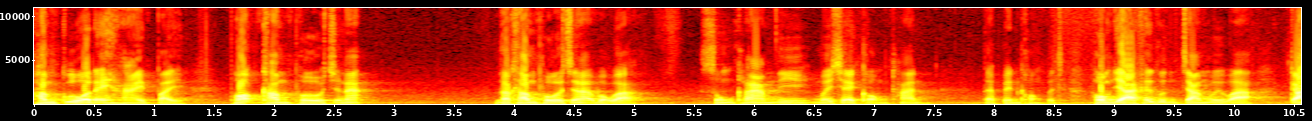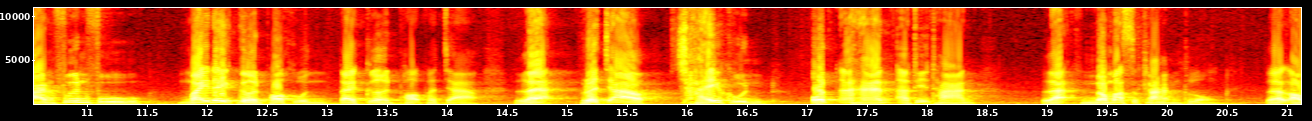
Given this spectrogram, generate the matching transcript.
ความกลัวได้หายไป เพราะคำเผยชนะ และคำเผยชนะบอกว่าสงครามนี้ไม่ใช่ของท่าน แต่เป็นของพระเจ้าผมอยากให้คุณจำไว้ว่า การฟื้นฟู ไม่ได้เกิดเพราะคุณแต่เกิดเพราะพระเจ้า และพระเจ้าใช้คุณอดอาหารอธิษฐานและนมัสการพระองค์และเรา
